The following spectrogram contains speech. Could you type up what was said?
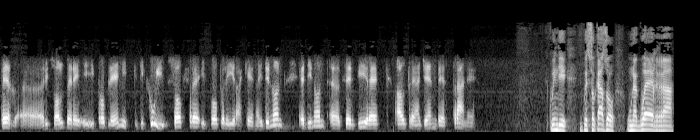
per risolvere i, i, problemi di cui soffre il popolo iracheno e di non, e di non servire altre agende strane. Quindi in questo caso una guerra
